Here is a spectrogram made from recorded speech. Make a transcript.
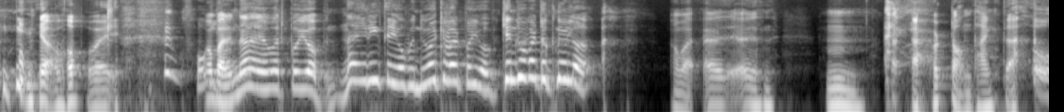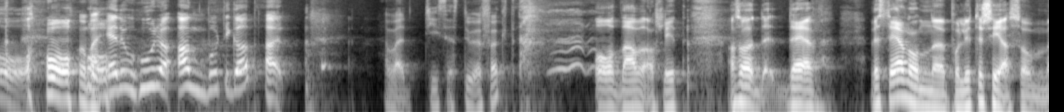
ja, jeg var på vei. Han bare 'Nei, jeg har vært på jobb.' 'Nei, ring til jobben. Du har ikke vært på jobb. Hvem du har vært og knulla?' Han bare eh, eh, mm. jeg, jeg hørte han tenkte. Han bare 'Er du hora and borti gata her?' Jeg bare 'Jesus, du er fucked'. Å, dæven, han sliter. Altså, det, det Hvis det er noen eh, på lyttersida som,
